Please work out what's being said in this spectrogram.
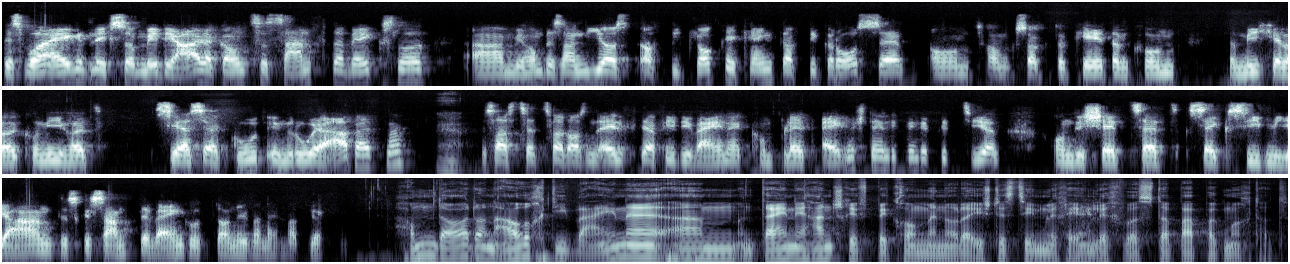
Das war eigentlich so medial ein ganz sanfter Wechsel. Ähm, wir haben das auch nie aus, auf die Glocke gehängt, auf die große und haben gesagt, okay, dann kann der Michael Alconi halt sehr, sehr gut in Ruhe arbeiten. Ja. Das heißt, seit 2011 darf ich die Weine komplett eigenständig vinifizieren und ich schätze seit sechs, sieben Jahren das gesamte Weingut dann übernehmen dürfen. Haben da dann auch die Weine ähm, deine Handschrift bekommen oder ist das ziemlich ähnlich, was der Papa gemacht hat?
